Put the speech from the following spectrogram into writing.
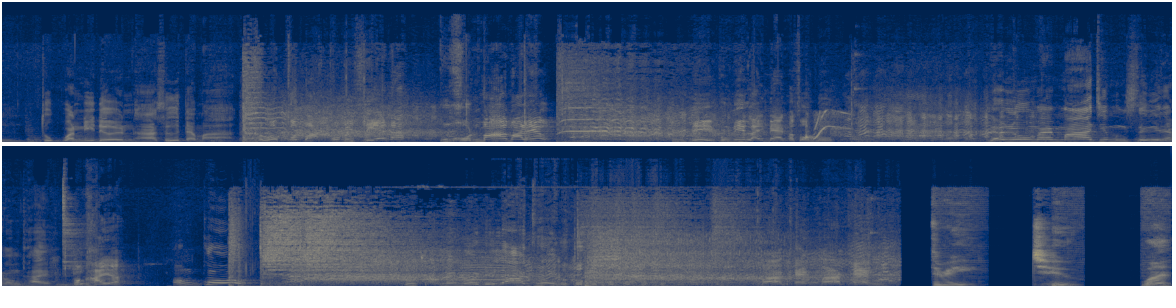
ำทุกวันนี้เดินหาซื้อแต่ม้าถ้ารถกระบะกูไม่เสียนะ กูขนม้ามาแล้ว นี่พรุ่งนี้ไลน์แมนมาส่งกูแล้วรู้ไหมม้าที่มึงซื้อเนี่ยของใคร ของใครอะของกูกูไม่หมดเดี๋ยวลาขึ้น ม้าแข่งม้าแข่ง Three, two, one.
